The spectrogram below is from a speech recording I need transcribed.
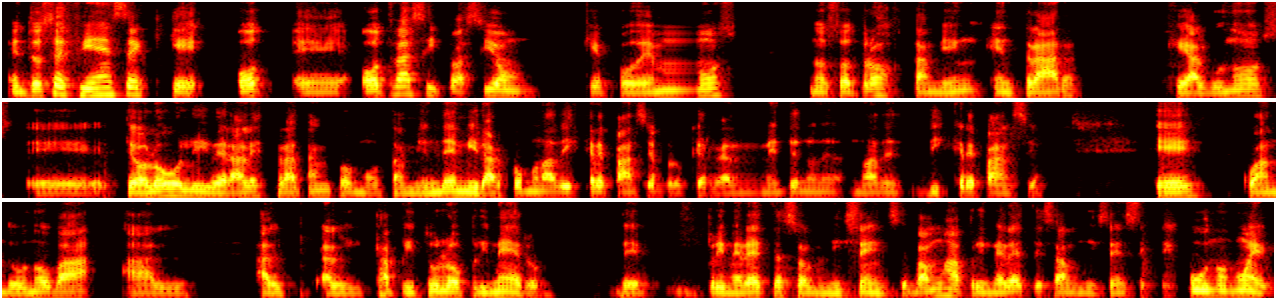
entonces fíjense que eh, otra situación que podemos nosotros también entrar, que algunos eh, teólogos liberales tratan como también de mirar como una discrepancia, pero que realmente no es una discrepancia, es cuando uno va al, al, capítulo primero de Primera de Tesalonicenses. Vamos a Primera de Tesalonicenses 1.9.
